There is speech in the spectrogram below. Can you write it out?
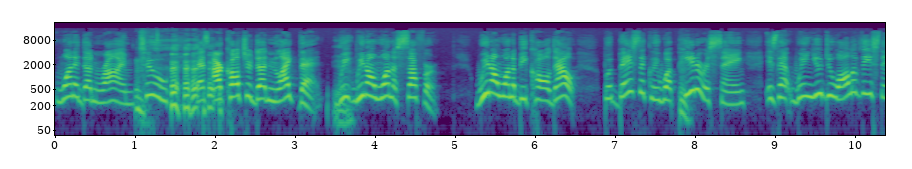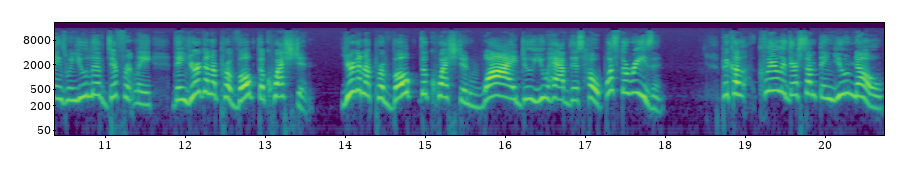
One, it doesn't rhyme. Two, that's our culture doesn't like that. We we don't want to suffer. We don't want to be called out. But basically, what hmm. Peter is saying is that when you do all of these things, when you live differently, then you're going to provoke the question. You're going to provoke the question why do you have this hope? What's the reason? Because clearly there's something you know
